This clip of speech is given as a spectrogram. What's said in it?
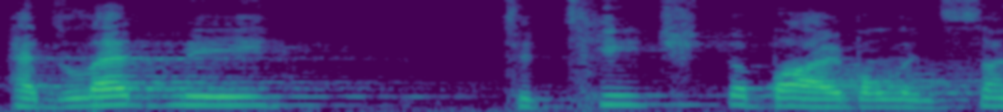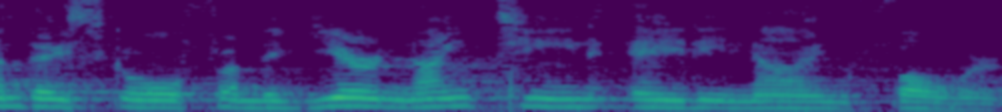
had led me to teach the Bible in Sunday school from the year 1989 forward.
